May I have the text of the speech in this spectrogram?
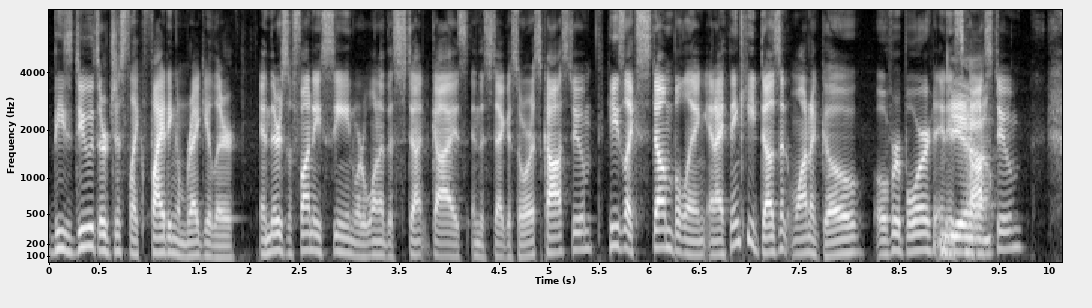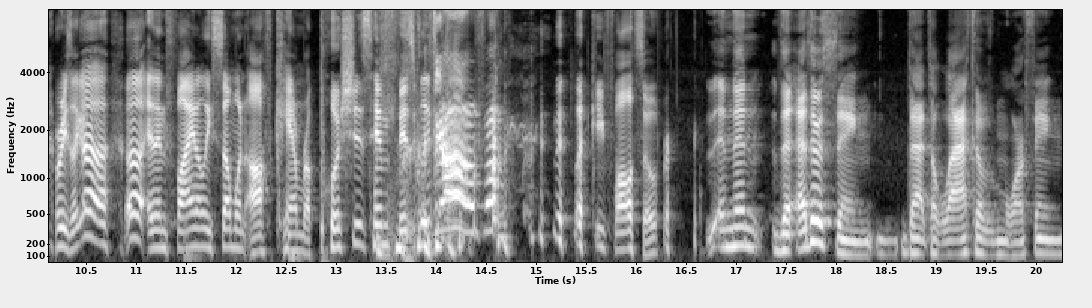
these dudes are just like fighting them regular. And there's a funny scene where one of the stunt guys in the Stegosaurus costume, he's like stumbling, and I think he doesn't want to go overboard in his Yeah. costume. Or he's like, uh, uh, and then finally someone off camera pushes him physically. Like, oh fuck! like he falls over. and then the other thing that the lack of morphing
